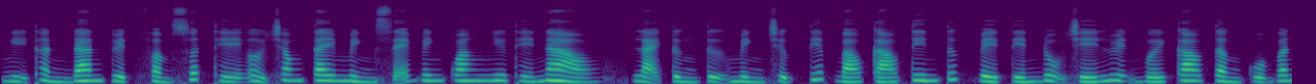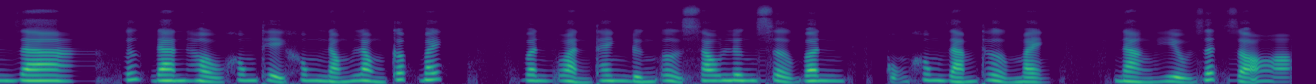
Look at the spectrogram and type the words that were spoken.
Nghĩ thần đan tuyệt phẩm xuất thế ở trong tay mình sẽ vinh quang như thế nào? Lại từng tự mình trực tiếp báo cáo tin tức về tiến độ chế luyện với cao tầng của Vân Gia. Ước đan hầu không thể không nóng lòng cấp bách. Vân Oản Thanh đứng ở sau lưng sở vân, cũng không dám thở mạnh. Nàng hiểu rất rõ,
